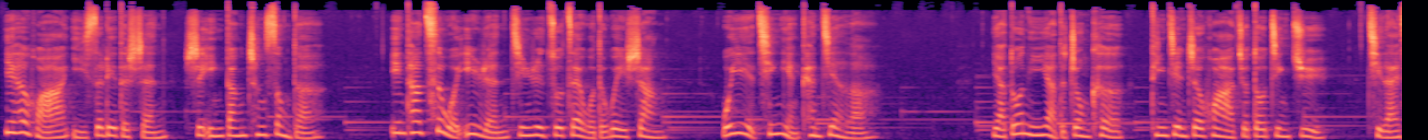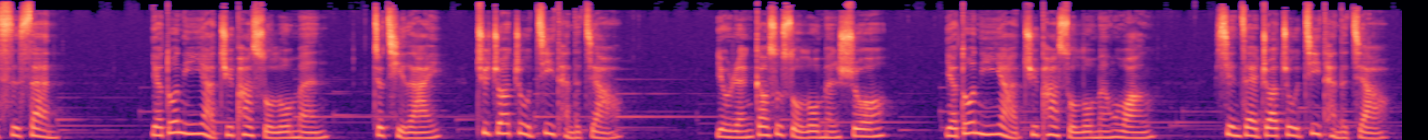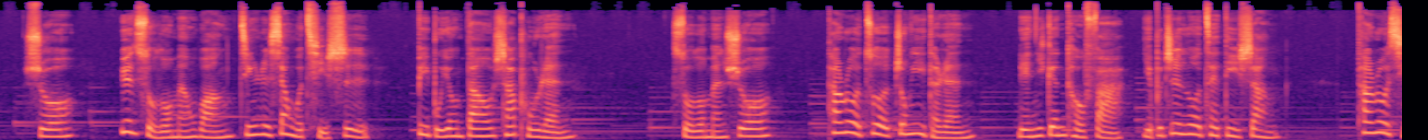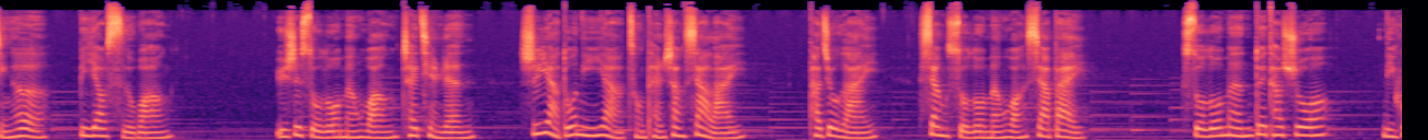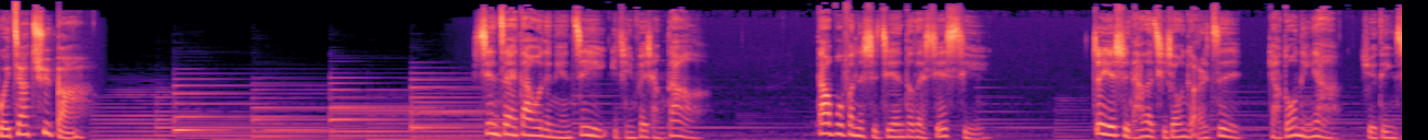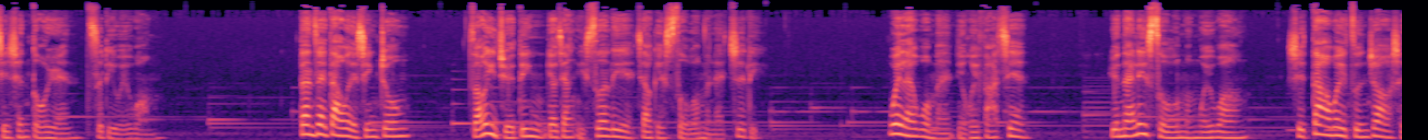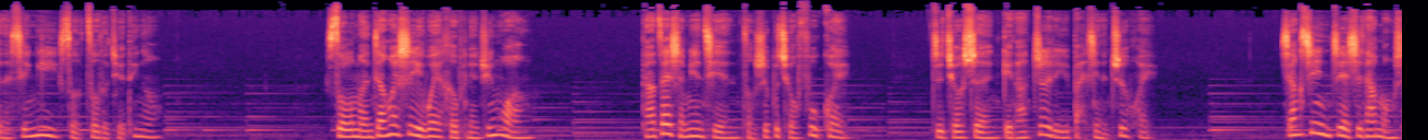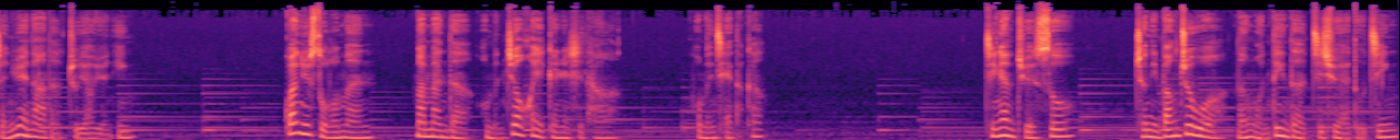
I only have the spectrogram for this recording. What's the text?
耶和华以色列的神是应当称颂的，因他赐我一人今日坐在我的位上，我也亲眼看见了。”亚多尼亚的众客听见这话，就都惊惧，起来四散。亚多尼亚惧怕所罗门，就起来去抓住祭坛的角。有人告诉所罗门说：“亚多尼亚惧怕所罗门王，现在抓住祭坛的角，说：愿所罗门王今日向我起誓，必不用刀杀仆人。”所罗门说：“他若做忠义的人，连一根头发也不至落在地上；他若行恶，必要死亡。”于是所罗门王差遣人使亚多尼亚从坛上下来，他就来。向所罗门王下拜，所罗门对他说：“你回家去吧。”现在大卫的年纪已经非常大了，大部分的时间都在歇息，这也使他的其中一个儿子亚多尼亚决定先声夺人，自立为王。但在大卫的心中，早已决定要将以色列交给所罗门来治理。未来我们也会发现，原来立所罗门为王是大卫遵照神的心意所做的决定哦。所罗门将会是一位和平的君王，他在神面前总是不求富贵，只求神给他治理百姓的智慧。相信这也是他蒙神悦纳的主要原因。关于所罗门，慢慢的我们就会更认识他了。我们一起来祷告。亲爱的耶稣，求你帮助我能稳定的继续来读经，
